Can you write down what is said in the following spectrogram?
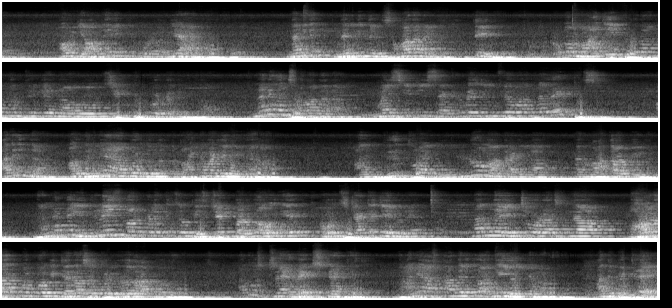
ಅವ್ರಿಗೆ ಯಾವುದೇ ರೀತಿ ಕೂಡ ಅನ್ಯಾಯ ಆಗಬಾರ್ದು ನನಗೆ ನನಗೆ ನನಗೆ ಸಮಾಧಾನ ಇದೆ ತೃಪ್ತಿ ಇದೆ ಒಬ್ಬ ಮಾಜಿ ಪ್ರಧಾನಮಂತ್ರಿಗೆ ನಾವು ಸೀಟ್ ಬಿಟ್ಕೊಟ್ಟದ್ರಿಂದ ನನಗೊಂದು ಸಮಾಧಾನ ಮೈ ಸೀಟ್ ಈ ಸ್ಯಾಕ್ರಿಫೈಸ್ ಇನ್ ಫೇವರ್ ಅಂತ ರೈಟ್ ಪರ್ಸನ್ ಅದರಿಂದ ಅವ್ರು ಅನ್ಯಾಯ ಆಗಬಾರ್ದು ಅಂತ ಭಾಷಣ ಮಾಡಿದ್ದೀನಿ ವಿನಃ ಅದ್ರ ವಿರುದ್ಧವಾಗಿ ಎಲ್ಲೂ ಮಾತಾಡಿಲ್ಲ ನಾನು ಮಾತಾಡಲಿಲ್ಲ ನನ್ನನ್ನ ಯುಟಿಲೈಸ್ ಮಾಡ್ಕೊಳ್ಳೋಕೆ ಬರಲು ಅವ್ರಿಗೆ ಅವ್ರ ಸ್ಟ್ರಾಟಜಿ ಏನಿದೆ ನನ್ನ ಹೆಚ್ಚು ಓಡಾಡಿಸಿದ ಭಾವನಾತ್ಮಕವಾಗಿ ಜನ ಸ್ವಲ್ಪ ವಿರೋಧ ಆಗ್ಬೋದು. ಅದು ರೈಟ್ ಸ್ಟ್ರಾಟಜಿ ನಾನೇ ಆ ಸ್ಥಾನದಲ್ಲಿದ್ದು ಹಂಗೆ ಯೋಚನೆ ಮಾಡ್ತೀನಿ. ಅದು ಬಿಟ್ಟರೆ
